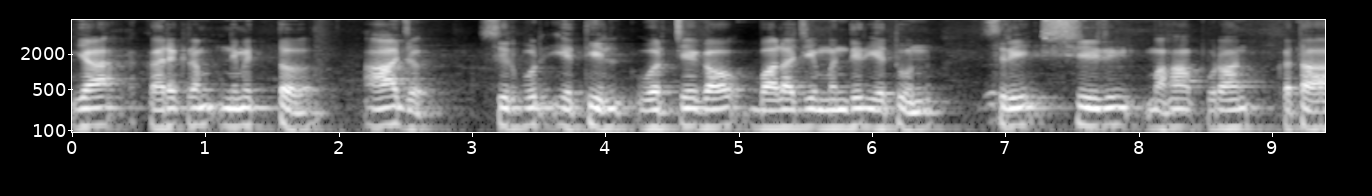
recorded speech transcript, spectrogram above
या कार्यक्रमनिमित्त आज शिरपूर येथील वरचेगाव बालाजी मंदिर येथून श्री श्री महापुराण कथा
